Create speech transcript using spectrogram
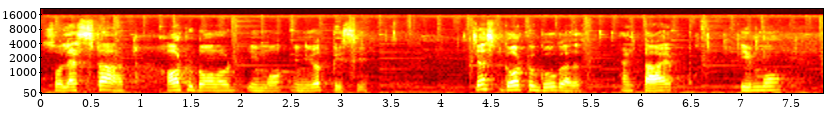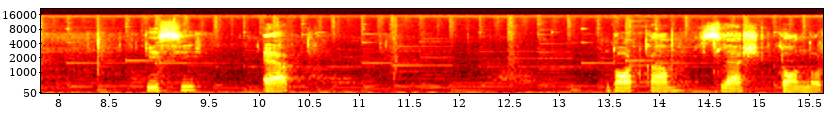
So let's start how to download IMO in your PC. Just go to Google and type IMO PC app com slash download.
